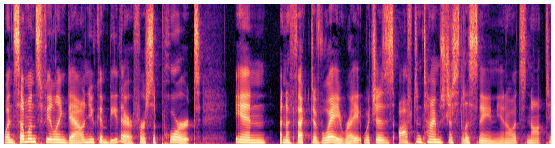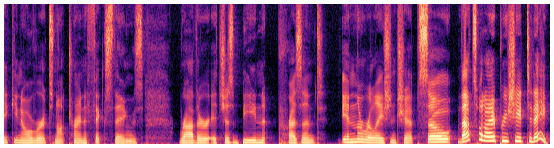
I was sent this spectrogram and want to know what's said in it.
when someone's feeling down, you can be there for support in an effective way, right? Which is oftentimes just listening. You know, it's not taking over, it's not trying to fix things. Rather, it's just being present in the relationship. So that's what I appreciate today.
